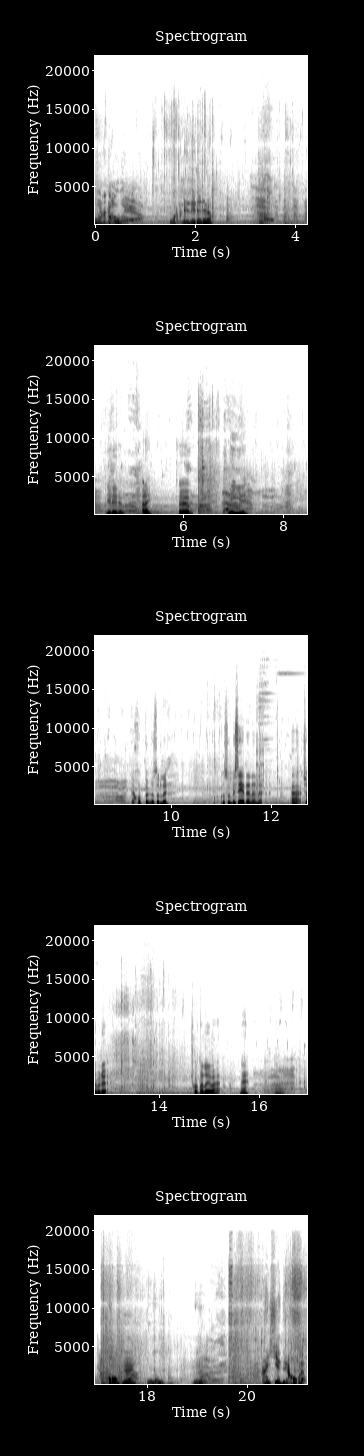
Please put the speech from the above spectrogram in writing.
อู้เดี๋ยวเดี๋ยวอู้เดี๋ยวเดี๋ยวเดี๋ยวเดี๋ยวเดี๋ยวเดี๋ยวเดี๋ยวอะไรเอ่อนี่เนี่ยแต่โคตรเป็นกระสุนเลยกระสุนพิเศษนั่นน่ะอะชนมาด้วยชนมาเลยว่านะของแพงอู้อู้ไอ้เหี้ยแดกของแล้ว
